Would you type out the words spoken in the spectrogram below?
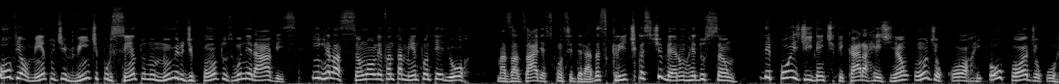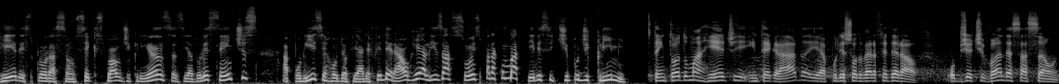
houve aumento de 20% no número de pontos vulneráveis em relação ao levantamento anterior, mas as áreas consideradas críticas tiveram redução. Depois de identificar a região onde ocorre ou pode ocorrer a exploração sexual de crianças e adolescentes, a Polícia Rodoviária Federal realiza ações para combater esse tipo de crime. Tem toda uma rede integrada e a Polícia Rodoviária Federal, objetivando essa ação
